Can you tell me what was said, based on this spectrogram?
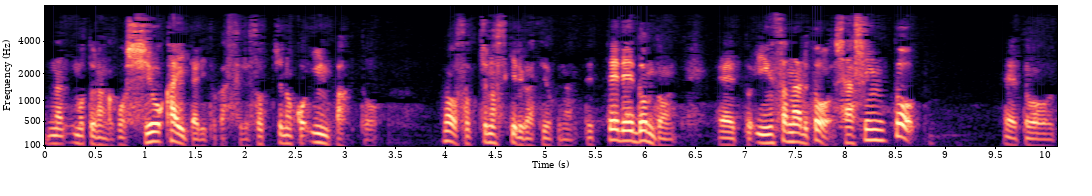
なもっとなんかこう詩を書いたりとかする、そっちのこうインパクトの、そっちのスキルが強くなってって、で、どんどん、えっ、ー、と、インスタになると、写真と、えっ、ー、と、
